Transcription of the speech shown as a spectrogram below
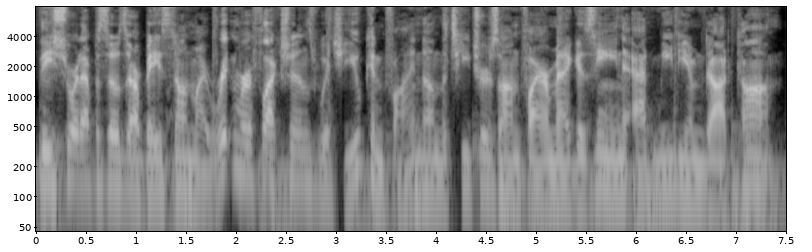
These short episodes are based on my written reflections, which you can find on the Teachers on Fire magazine at medium.com.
